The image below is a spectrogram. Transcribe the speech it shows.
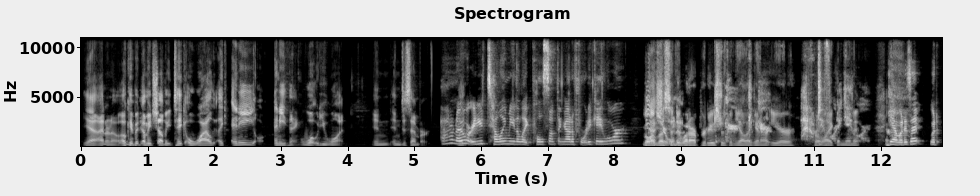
yeah, I don't know. Okay, but I mean, Shelby, take a wild like any anything. What would you want in in December? I don't know. Like- are you telling me to like pull something out of 40k lore? Well, Yeah, listen why to not? what our producer's been yelling in our ear for like a minute. lore. Yeah. What is it? What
